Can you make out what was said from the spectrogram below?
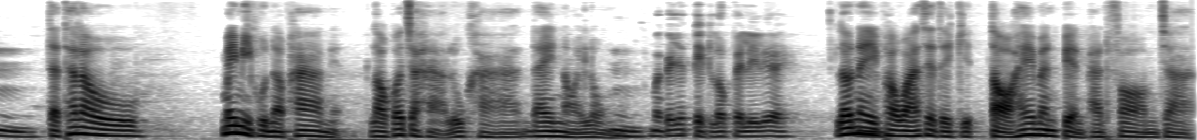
อืมแต่ถ้าเราไม่มีคุณภาพเนี่ย เราก็จะหาลูกค้าได้น้อยลงอืมมันก็จะติดลบไปเรื่อยแล้วในภาวะเศรษฐกิจต่อให้มันเปลี่ยนแพลตฟอร์มจาก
